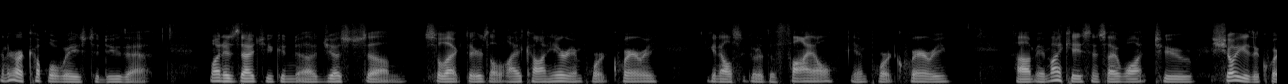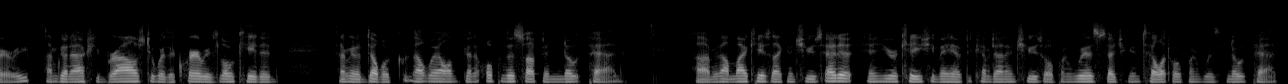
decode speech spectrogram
And there are a couple of ways to do that. One is that you can uh, just um, select, there's a little icon here, import query. You can also go to the file, import query. Um, in my case, since I want to show you the query, I'm going to actually browse to where the query is located. I'm going to double, well, I'm going to open this up in Notepad. Um, in my case, I can choose Edit. In your case, you may have to come down and choose Open With so that you can tell it Open with Notepad.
